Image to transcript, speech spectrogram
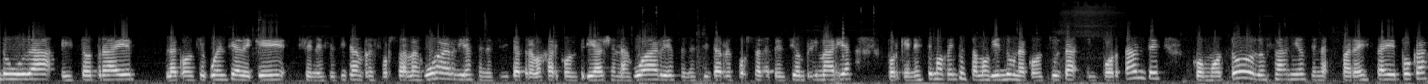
duda, esto trae la consecuencia de que se necesitan reforzar las guardias, se necesita trabajar con triage en las guardias, se necesita reforzar la atención primaria, porque en este momento estamos viendo una consulta importante, como todos los años para esta época,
